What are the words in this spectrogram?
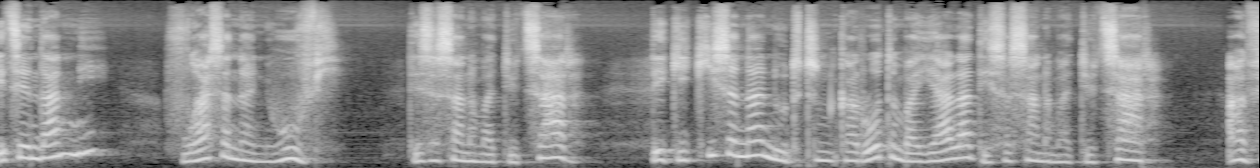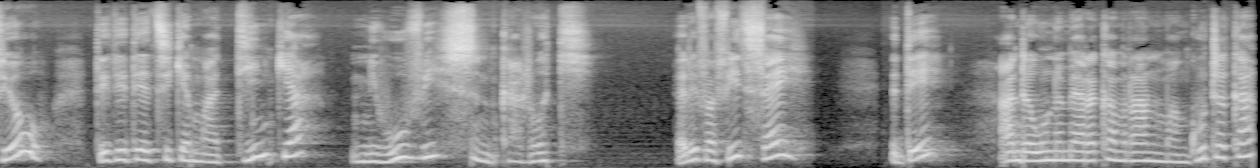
Etsy an-daniny voasana ny ovy dia sasana madio tsara dia gikisana ny hoditry ny karoty mba hiala dia sasana madio tsara. Avy eo dia tetehantsika madinika ny ovy sy ny karoty. Rehefa vita izay, dia andrahoina miaraka amin'ny rano mangotraka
